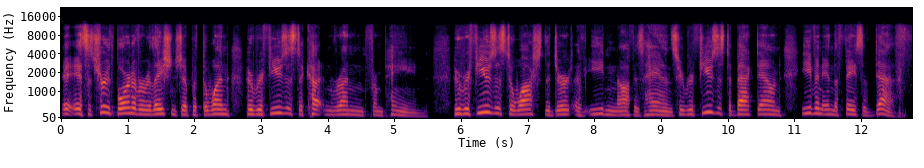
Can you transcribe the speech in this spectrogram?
It's a truth born of a relationship with the one who refuses to cut and run from pain, who refuses to wash the dirt of Eden off his hands, who refuses to back down even in the face of death.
